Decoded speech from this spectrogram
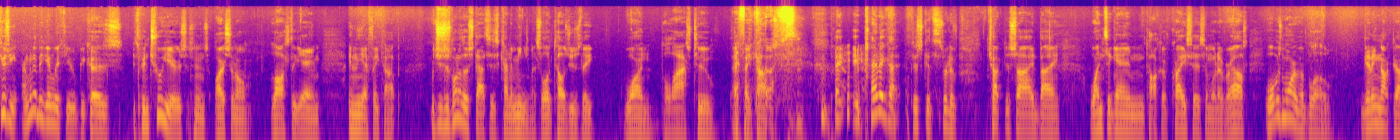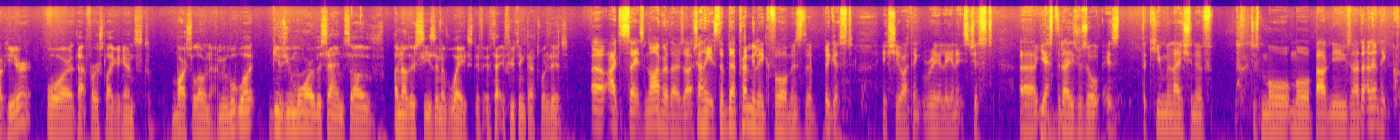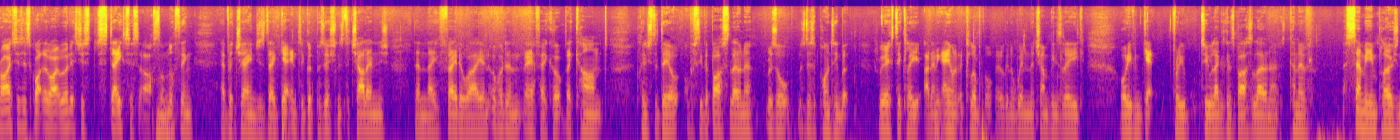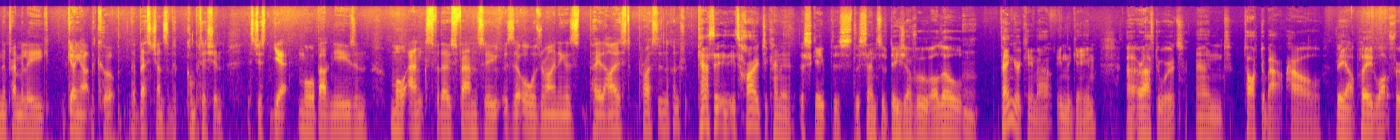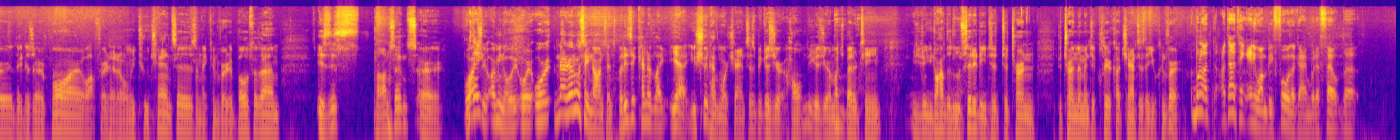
Hughesy, I'm going to begin with you because it's been two years since Arsenal lost the game in the FA Cup, which is just one of those stats that's kind of meaningless. All it tells you is they won the last two FA, Cups. but it kind of got just gets sort of chucked aside by once again talk of crisis and whatever else. What was more of a blow, getting knocked out here or that first leg against Barcelona? I mean, what what gives you more of a sense of another season of waste? If if that if you think that's what it is. Uh, I'd say it's neither of those. Actually, I think it's the, their Premier League form is the biggest issue. I think really, and it's just uh, yesterday's result is the accumulation of just more more bad news. And I don't, I don't think crisis is quite the right word. It's just status at Arsenal. Nothing ever changes. They get into good positions to challenge, then they fade away. And other than the FA Cup, they can't clinch the deal. Obviously, the Barcelona result was disappointing, but realistically, I don't think anyone at the club thought they were going to win the Champions League or even get through two legs against Barcelona. It's kind of a semi implosion in the Premier League, going out of the cup, their best chance of the competition. It's just yet more bad news and more angst for those fans who, as they're always reminding us, pay the highest prices in the country. Cass, it's hard to kind of escape this the sense of deja vu. Although Wenger came out in the game uh, or afterwards and talked about how they outplayed Watford, they deserved more. Watford had only two chances and they converted both of them. Is this nonsense or? Well, Well, they- actually, I mean, or, or, or no, I don't want to say nonsense, but is it kind of like, yeah, you should have more chances because you're at home, because you're a much mm. better team. You, you don't have the mm. lucidity to, to turn to turn them into clear cut chances that you convert. Well, I, I don't think anyone before the game would have felt that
